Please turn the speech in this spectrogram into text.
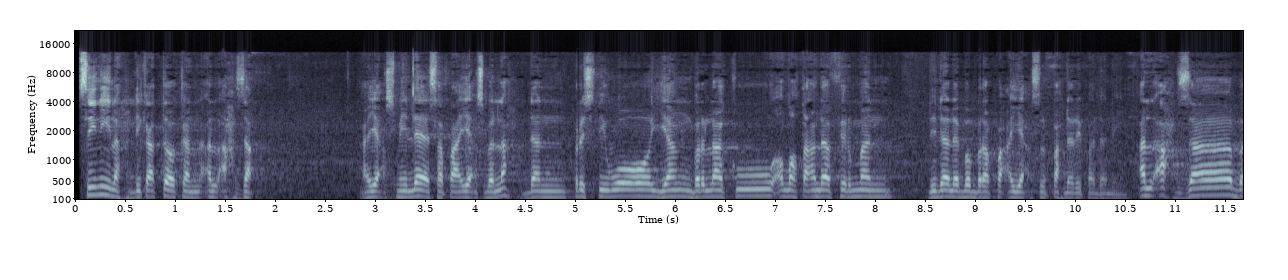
Sinilah dikatakan Al-Ahzab. Ayat 9 sampai ayat 11 dan peristiwa yang berlaku Allah Taala firman di dalam beberapa ayat selepas daripada ni. Al-Ahzab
